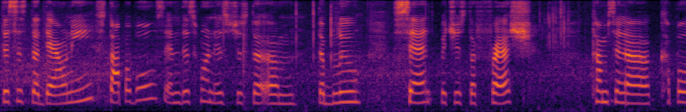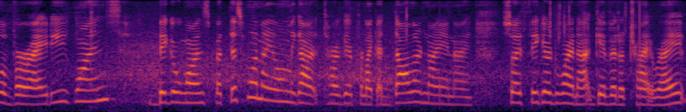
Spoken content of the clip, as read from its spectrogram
this is the downy stoppables and this one is just the um, the blue scent which is the fresh. Comes in a couple of variety ones bigger ones but this one I only got at Target for like a dollar 99 so I figured why not give it a try right?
